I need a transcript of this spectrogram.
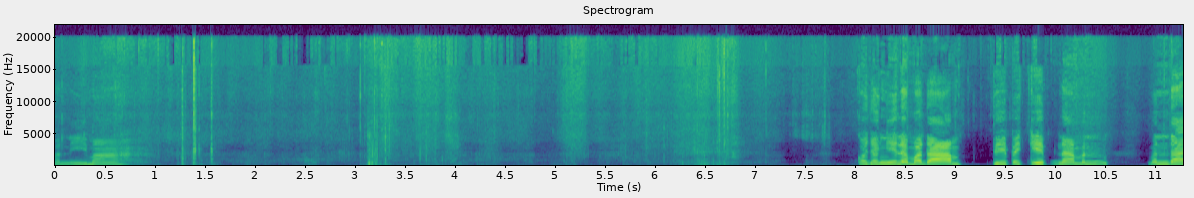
วันนี้มา ก็อย่างนี้แหละมาดามพี่ไปเก็บนะมันมันได้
